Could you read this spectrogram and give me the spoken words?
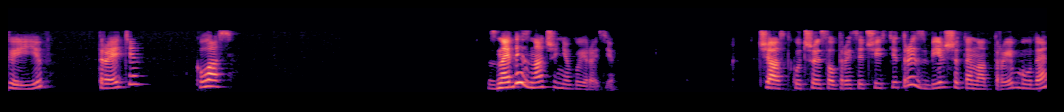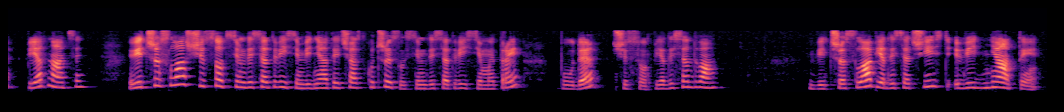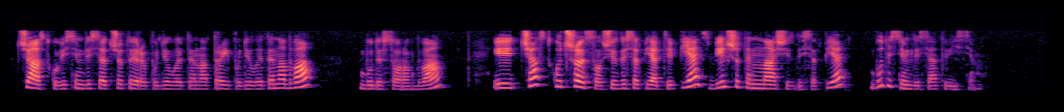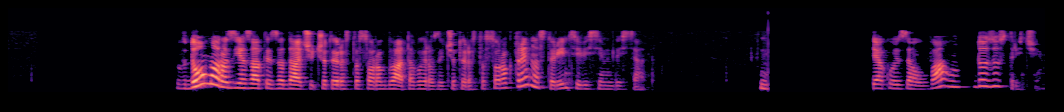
Київ, третє клас. Знайди значення виразів. Частку чисел 36 і 3 збільшити на 3 буде 15. Від числа 678 відняти частку чисел 78 і 3 буде 652. Від числа 56 відняти частку 84 поділити на 3 поділити на 2 буде 42. І частку чисел 65 і 5 збільшити на 65 буде 78. Вдома розв'язати задачу 442 та вирази 443 на сторінці 80. Дякую за увагу. До зустрічі!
